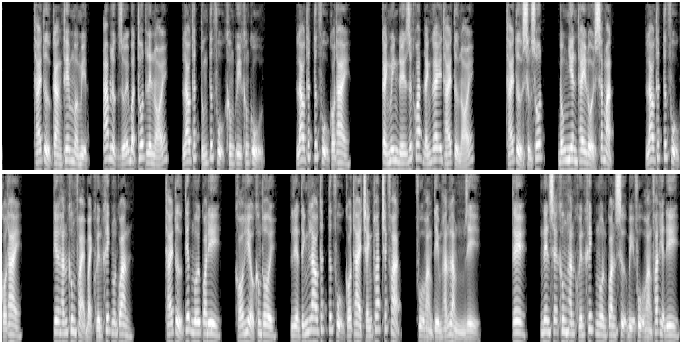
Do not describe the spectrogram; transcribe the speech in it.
Thái tử càng thêm mờ mịt, áp lực dưới bật thốt lên nói, lao thất túng tức phụ không quy không củ. Lao thất tức phụ có thai. Cảnh minh đế dứt khoát đánh gãy thái tử nói. Thái tử sửng sốt, đồng nhiên thay đổi sắc mặt. Lao thất tức phụ có thai. kia hắn không phải bạch khuyến khích nôn quan. Thái tử tiếp nối qua đi, khó hiểu không thôi, liền tính lao thất tức phụ có thai tránh thoát trách phạt, phụ hoàng tìm hắn làm gì. T. Nên sẽ không hắn khuyến khích nôn quan sự bị phụ hoàng phát hiện đi.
